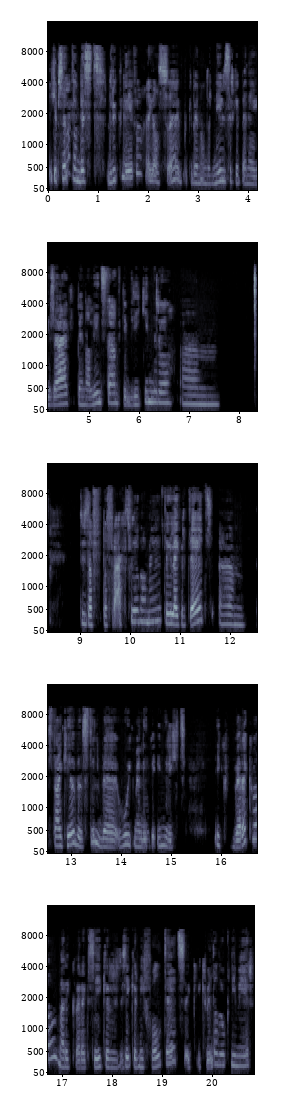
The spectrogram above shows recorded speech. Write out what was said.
Ik heb zelf een best druk leven. Als, hè, ik ben ondernemer, ik heb mijn eigen zaak, ik ben alleenstaand, ik heb drie kinderen. Um, dus dat, dat vraagt veel van mij. Tegelijkertijd um, sta ik heel veel stil bij hoe ik mijn leven inricht. Ik werk wel, maar ik werk zeker, zeker niet voltijds. Ik, ik wil dat ook niet meer.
